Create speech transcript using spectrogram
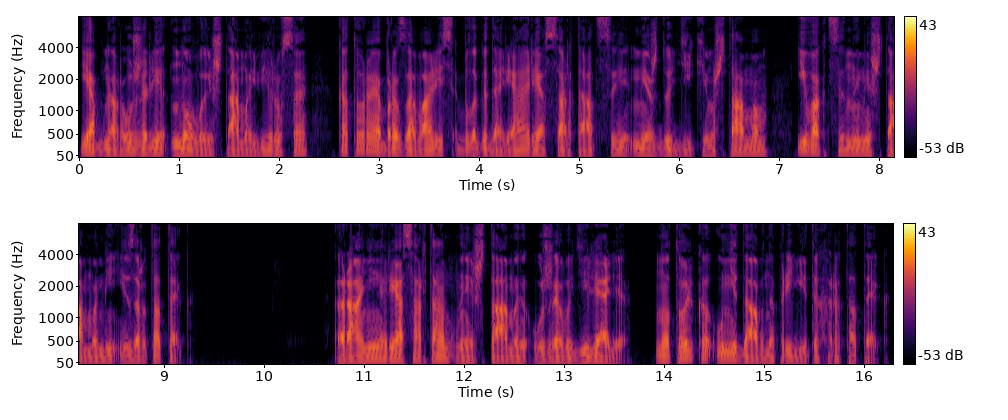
и обнаружили новые штаммы вируса, которые образовались благодаря реассортации между диким штаммом и вакцинными штаммами из рототек. Ранее реассортантные штаммы уже выделяли, но только у недавно привитых рототек.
